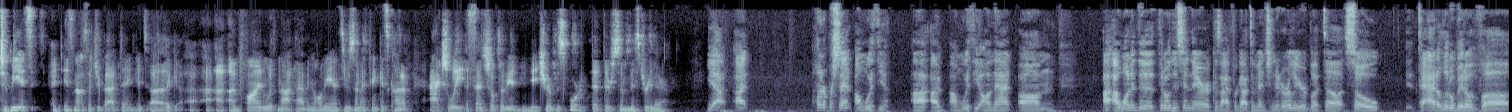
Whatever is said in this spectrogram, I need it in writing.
to me, it's it's not such a bad thing. It's uh, like I, I'm fine with not having all the answers, and I think it's kind of actually essential to the nature of the sport that there's some mystery there. Yeah, I 100%. I'm with you. I, I am with you on that. Um, I, I, wanted to throw this in there because I forgot to mention it earlier. But uh, so to add a little bit of uh,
